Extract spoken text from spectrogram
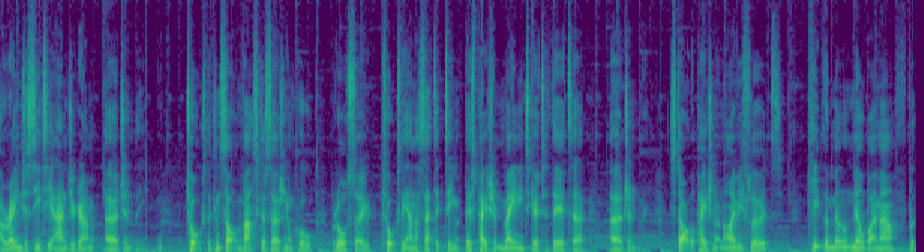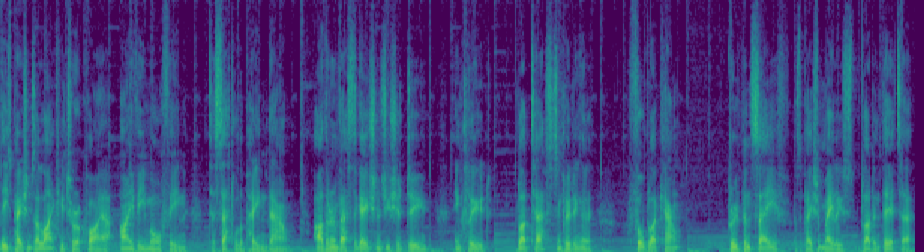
Arrange a CT angiogram urgently. Talk to the consultant vascular surgeon on call, but also talk to the anaesthetic team. This patient may need to go to theatre urgently. Start the patient on IV fluids, keep them nil by mouth, but these patients are likely to require IV morphine to settle the pain down. Other investigations you should do include blood tests, including a full blood count, group and save, as the patient may lose blood in theatre,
